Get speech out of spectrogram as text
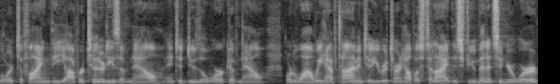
Lord, to find the opportunities of now and to do the work of now. Lord, while we have time until you return, help us tonight, these few minutes in your word,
